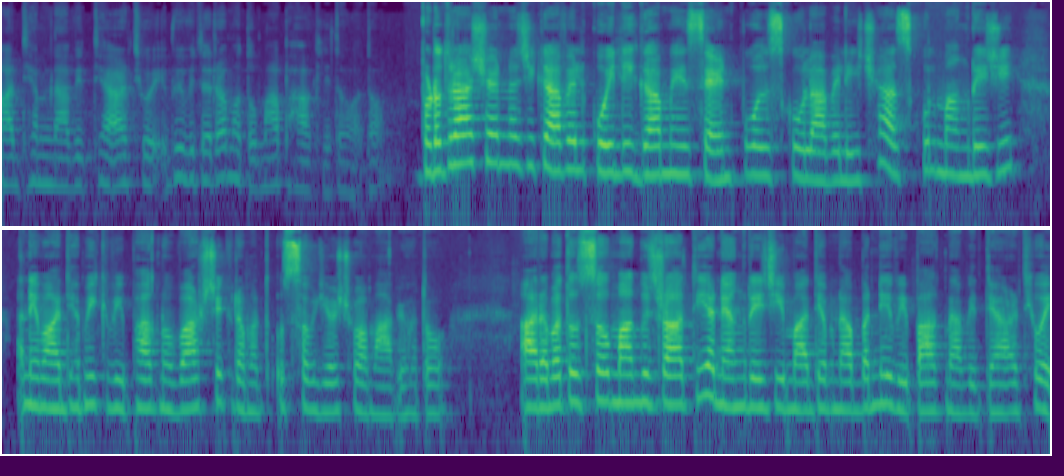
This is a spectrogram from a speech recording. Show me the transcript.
માધ્યમના વિદ્યાર્થીઓએ વિવિધ રમતોમાં ભાગ લીધો હતો. વડોદરા શહેર નજીક આવેલ કોયલી ગામે સેન્ટ પોલ સ્કૂલ આવેલી છે. આ સ્કૂલમાં અંગ્રેજી અને માધ્યમિક વિભાગનો વાર્ષિક રમત ઉત્સવ યોજવામાં આવ્યો હતો. આ રમતોત્સવમાં ગુજરાતી અને અંગ્રેજી માધ્યમના બંને વિભાગના વિદ્યાર્થીઓએ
